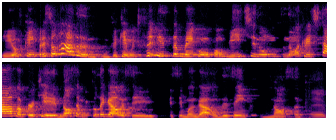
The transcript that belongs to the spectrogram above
E eu fiquei impressionada, fiquei muito feliz também com o convite, não, não acreditava, porque, nossa, é muito legal esse, esse mangá, o desenho, nossa. É,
